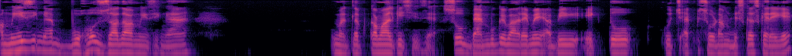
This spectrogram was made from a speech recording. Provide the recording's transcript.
अमेजिंग है बहुत ज़्यादा अमेजिंग है। मतलब कमाल की चीज़ है। सो so, बैम्बू के बारे में अभी एक तो कुछ एपिसोड हम डिस्कस करेंगे।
